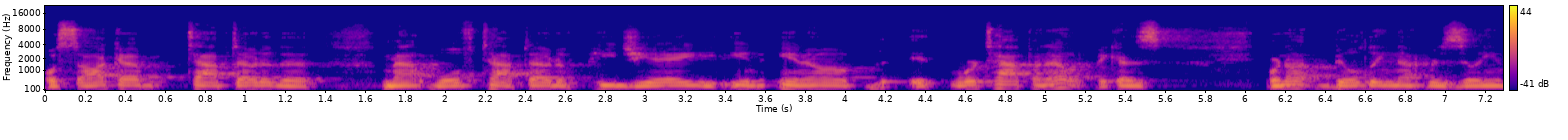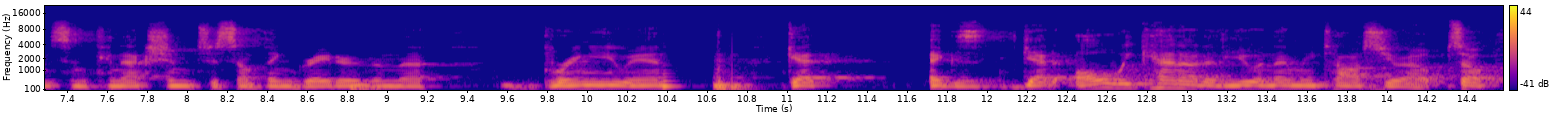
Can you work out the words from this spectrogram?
Osaka tapped out of the Matt Wolff tapped out of PGA. You, you know, it, we're tapping out because we're not building that resilience and connection to something greater than the bring you in, get get all we can out of you, and then we toss you out. So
